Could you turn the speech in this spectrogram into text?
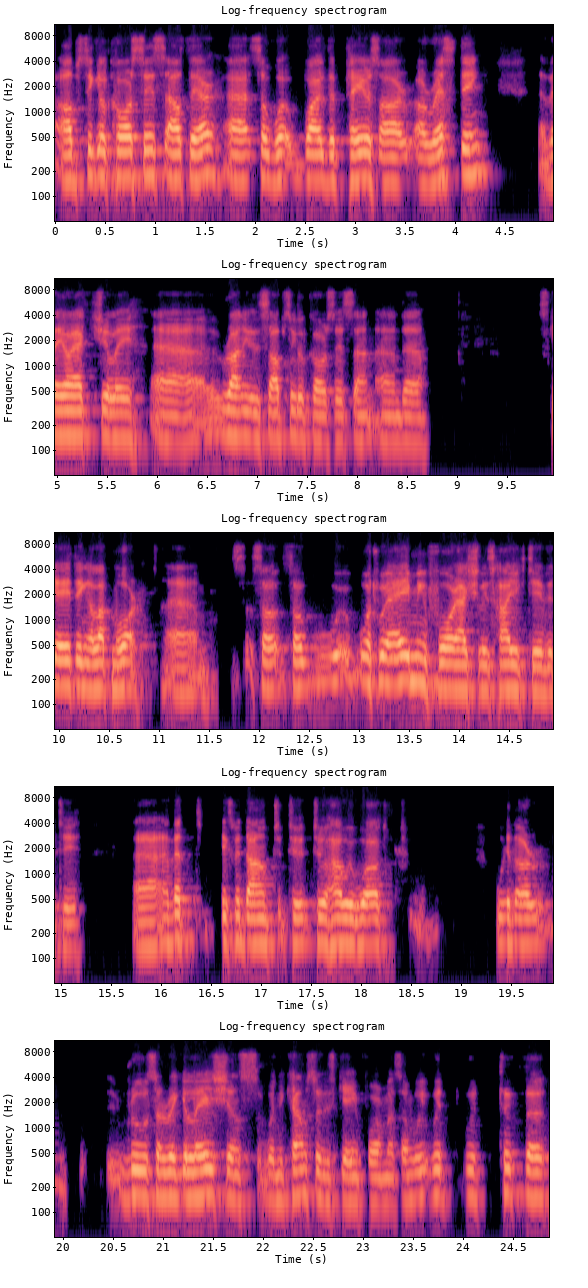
obstacle courses out there. Uh, so while the players are, are resting, they are actually uh, running these obstacle courses and, and skating a lot more. Um, so, so what we're aiming for actually is high activity, uh, and that takes me down to, to, to, how we work with our rules and regulations when it comes to this game formats. And we, we, we took the,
